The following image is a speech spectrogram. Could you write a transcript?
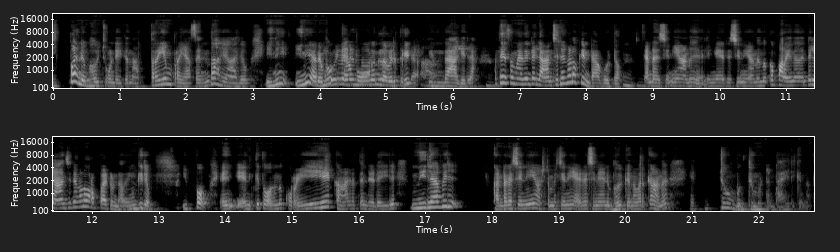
ഇപ്പം അനുഭവിച്ചുകൊണ്ടിരിക്കുന്ന അത്രയും പ്രയാസം എന്തായാലും ഇനി ഇനി അനുഭവിക്കാൻ പോകുന്നവർക്ക് ഉണ്ടാകില്ല. അതേസമയം അതിന്റെ ലാഞ്ചനകളൊക്കെ ഉണ്ടാകും കേട്ടോ രണ്ടാം ശനിയാണ് അല്ലെങ്കിൽ ശനിയാണ് എന്നൊക്കെ പറയുന്നതിന്റെ ലാഞ്ചനകൾ ഉറപ്പായിട്ടുണ്ടാകും. എങ്കിലും ഇപ്പം എനിക്ക് തോന്നുന്നു കുറേ കാലത്തിന്റെ ഇടയിൽ നിലവിൽ കണ്ടകശനി അഷ്ടമശനി ഏഴശനി അനുഭവിക്കുന്നവർക്കാണ് ഏറ്റവും ബുദ്ധിമുട്ടുണ്ടായിരിക്കുന്നത്.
